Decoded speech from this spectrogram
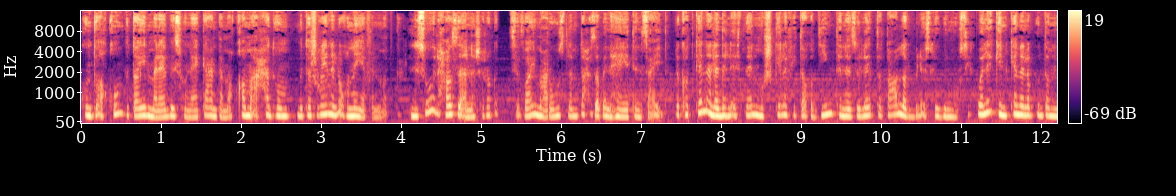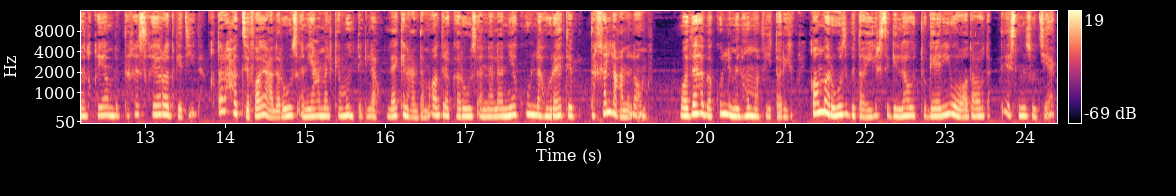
كنت أقوم بطي الملابس هناك عندما قام أحدهم بتشغيل الأغنية في المتجر. لسوء الحظ أن شراكة سيفاي مع روز لم تحظى بنهاية سعيدة. لقد كان لدى الاثنين مشكلة في تقديم تنازلات تتعلق بالأسلوب الموسيقي ولكن كان لابد من القيام باتخاذ خيارات جديدة. اقترحت سيفاي على روز أن يعمل كمنتج له لكن عندما أدرك روز أن لن يكون له راتب تخلى عن الأمر. وذهب كل منهما في طريقه قام روز بتغيير سجله التجاري ووضعه تحت اسم زودياك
